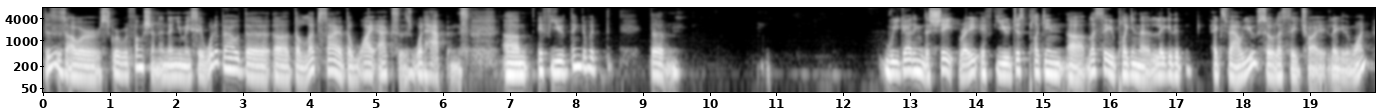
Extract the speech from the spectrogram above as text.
this is our square root function. And then you may say, what about the, uh, the left side of the y-axis? What happens? Um, if you think of it, the regarding the shape, right? If you just plug in, uh, let's say you plug in the negative x value, so let's say try negative 1,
